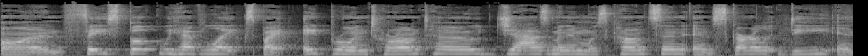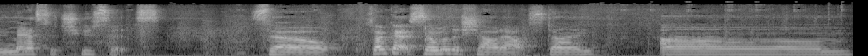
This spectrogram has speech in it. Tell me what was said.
On Facebook, we have likes by April in Toronto, Jasmine in Wisconsin, and Scarlett D in Massachusetts. So, so I've got some of the shout outs done. Um,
